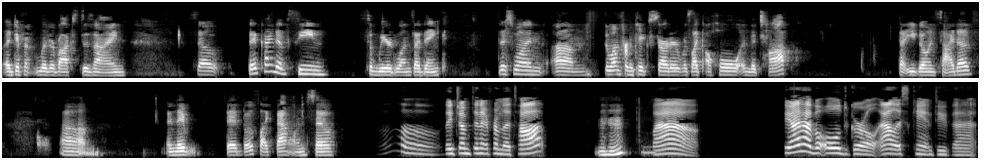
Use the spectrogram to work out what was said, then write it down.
a different litter box design. So they've kind of seen some weird ones, I think. This one, um, the one from Kickstarter was like a hole in the top that you go inside of. Um, and they they both like that one. So, oh, they jumped in it from the top. mm-hmm. Wow. See, I have an old girl. Alice can't do that.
